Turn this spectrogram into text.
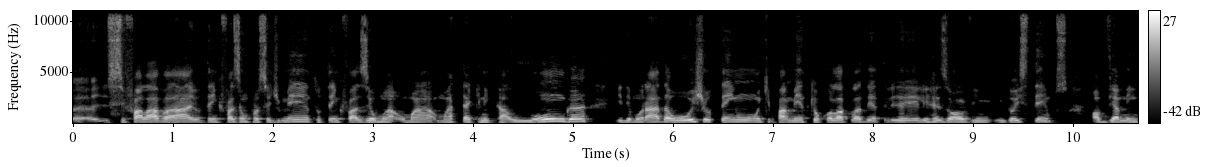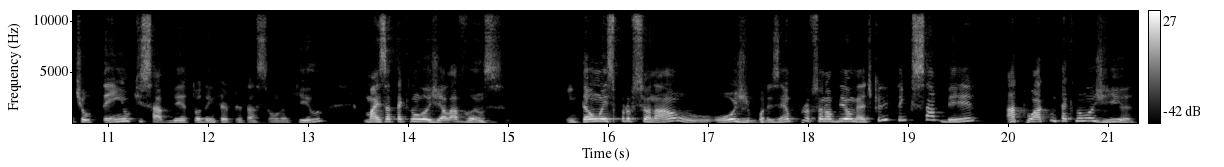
eh, se falava, ah, eu tenho que fazer um procedimento, tenho que fazer uma, uma, uma técnica longa e demorada. Hoje eu tenho um equipamento que eu coloco lá dentro, ele, ele resolve em, em dois tempos. Obviamente eu tenho que saber toda a interpretação daquilo, mas a tecnologia ela avança. Então, esse profissional, hoje, por exemplo, o profissional biomédico, ele tem que saber atuar com tecnologia.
